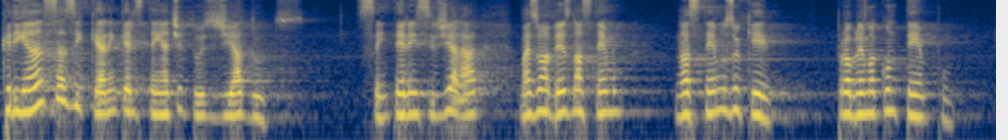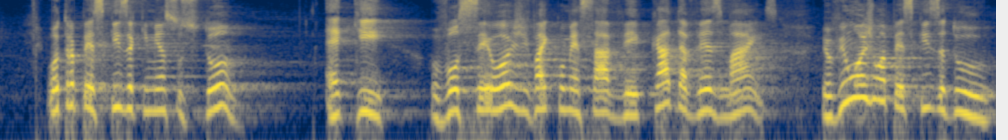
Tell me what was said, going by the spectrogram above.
crianças e querem que eles tenham atitudes de adultos, sem terem sido gerados. Mais uma vez, nós temos, nós temos o que? Problema com o tempo. Outra pesquisa que me assustou é que você hoje vai começar a ver cada vez mais. Eu vi hoje uma pesquisa do,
